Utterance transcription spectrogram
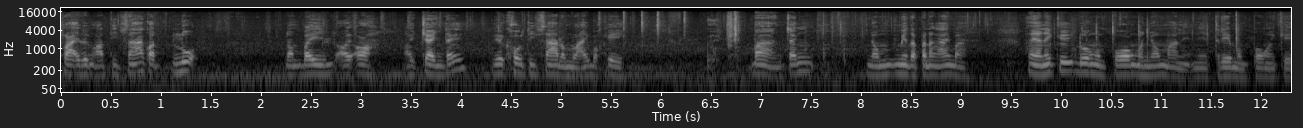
ខ្លាចរឿងអត់ទីផ្សារគាត់លក់ដើម្បីឲ្យអស់ឲ្យចេញទៅវាខូចទីផ្សារតម្លៃរបស់គេបាទអញ្ចឹងខ្ញុំមានតែប៉ុណ្្នឹងឯងបាទហើយអានេះគឺដួងបំពងរបស់ខ្ញុំបាទនេះនេះត្រៀមបំពងឲ្យគេ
